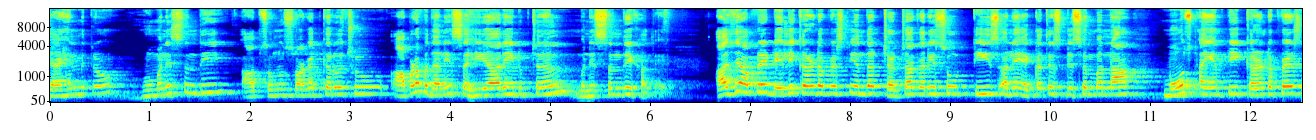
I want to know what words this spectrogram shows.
જય હિન્દ મિત્રો, હું મનીષ સંધી, આપ સૌનું સ્વાગત કરું છું આપણા બધાની સહિયારી યુટ્યુબ ચેનલ મનીષ સંધી ખાતે. આજે આપણે ડેલી કરંટ અફેર્સની અંદર ચર્ચા કરીશું ત્રીસ અને એકત્રીસ ડિસેમ્બરના મોસ્ટ આઈએમપી કરંટ અફેર્સ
